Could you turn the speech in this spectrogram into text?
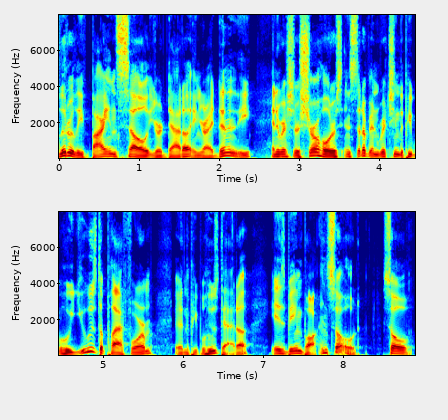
literally buy and sell your data and your identity and enrich their shareholders instead of enriching the people who use the platform and the people whose data is being bought and sold. So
